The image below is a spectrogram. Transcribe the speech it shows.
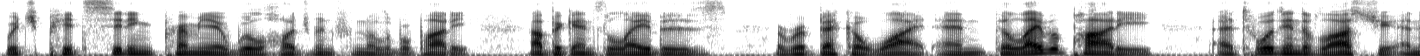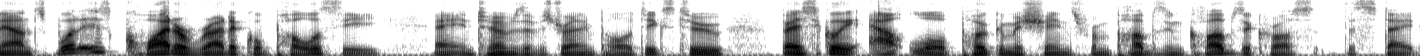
which pits sitting Premier Will Hodgman from the Liberal Party up against Labor's Rebecca White. And the Labor Party, uh, towards the end of last year, announced what is quite a radical policy uh, in terms of Australian politics to basically outlaw poker machines from pubs and clubs across the state.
